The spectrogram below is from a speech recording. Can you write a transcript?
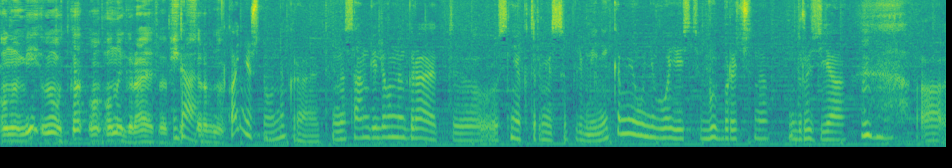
он умеет, ну вот как он, он играет вообще да, все равно. конечно, он играет. На самом деле он играет э, с некоторыми соплеменниками, у него есть выборочно друзья. А,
